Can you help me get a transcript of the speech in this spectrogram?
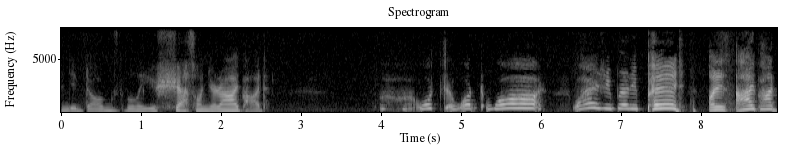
and your dog's bully you shat on your iPad? What? What? What? Why is he bloody paid on his iPad?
